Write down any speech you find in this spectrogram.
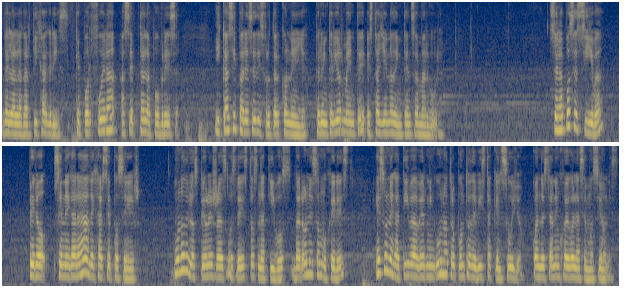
de la lagartija gris, que por fuera acepta la pobreza, y casi parece disfrutar con ella, pero interiormente está llena de intensa amargura. Será posesiva, pero se negará a dejarse poseer. Uno de los peores rasgos de estos nativos, varones o mujeres, es su negativa a ver ningún otro punto de vista que el suyo, cuando están en juego las emociones.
